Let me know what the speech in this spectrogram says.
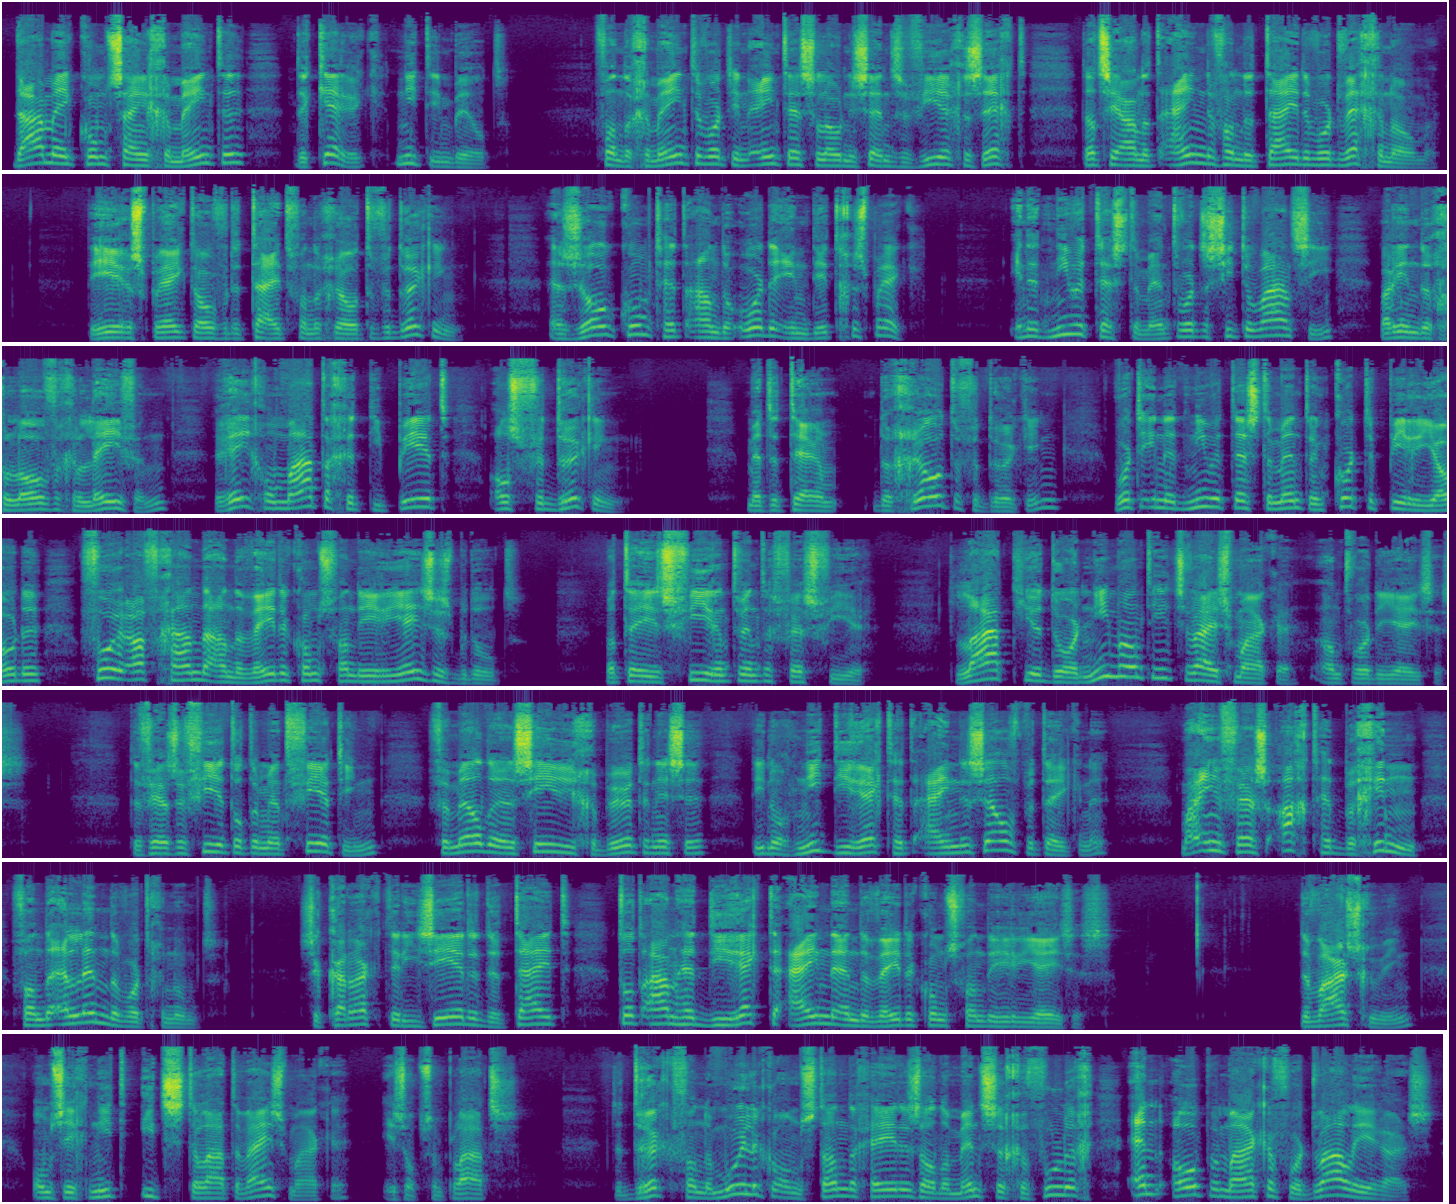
Daarmee komt zijn gemeente de kerk niet in beeld. Van de gemeente wordt in 1 Thessalonicense 4 gezegd dat zij aan het einde van de tijden wordt weggenomen. De Heere spreekt over de tijd van de grote verdrukking. En zo komt het aan de orde in dit gesprek. In het Nieuwe Testament wordt de situatie waarin de gelovigen leven regelmatig getypeerd als verdrukking. Met de term de grote verdrukking wordt in het Nieuwe Testament een korte periode voorafgaande aan de wederkomst van de Heer Jezus bedoeld. Matthäus 24, vers 4. Laat je door niemand iets wijsmaken, antwoordde Jezus. De versen 4 tot en met 14 vermelden een serie gebeurtenissen die nog niet direct het einde zelf betekenen, maar in vers 8 het begin van de ellende wordt genoemd. Ze karakteriseerden de tijd tot aan het directe einde en de wederkomst van de Heer Jezus. De waarschuwing om zich niet iets te laten wijsmaken is op zijn plaats. De druk van de moeilijke omstandigheden zal de mensen gevoelig en open maken voor dwaalleraars,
